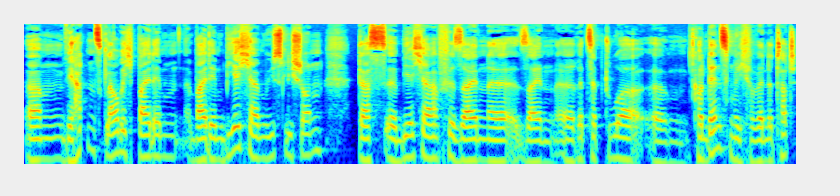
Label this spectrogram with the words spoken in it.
Ähm, wir hatten es, glaube ich, bei dem, bei dem Bircher-Müsli schon, dass äh, Bircher für seine sein, äh, Rezeptur ähm, Kondensmilch verwendet hat.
